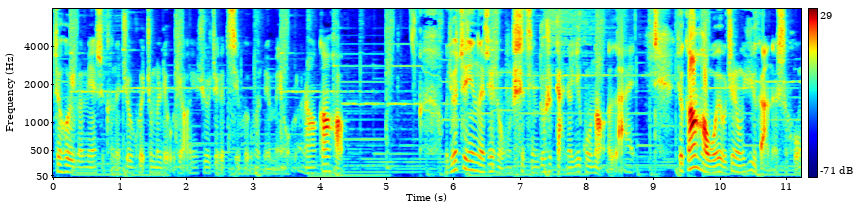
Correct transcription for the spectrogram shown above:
最后一轮面试可能就会这么流掉，也就是这个机会可能就没有了，然后刚好。我觉得最近的这种事情都是赶着一股脑的来，就刚好我有这种预感的时候，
